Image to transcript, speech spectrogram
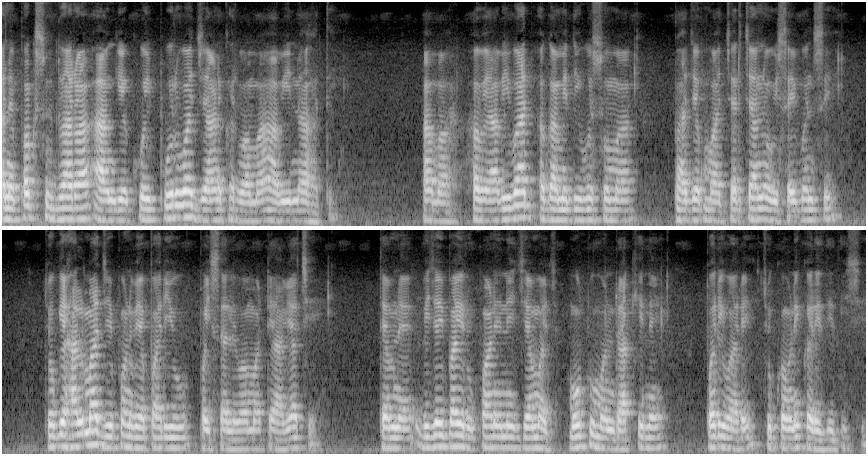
અને પક્ષ દ્વારા આ અંગે કોઈ પૂર્વ જાણ કરવામાં આવી ન હતી. આમાં હવે આ વિવાદ આગામી દિવસોમાં ભાજપમાં ચર્ચાનો વિષય બનશે. જોકે હાલમાં જે પણ વેપારીઓ પૈસા લેવા માટે આવ્યા છે તેમને વિજયભાઈ રૂપાણીની જેમ જ મોટું મન રાખીને પરિવારે ચૂકવણી કરી દીધી છે.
